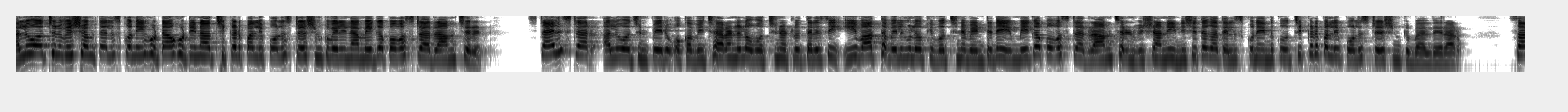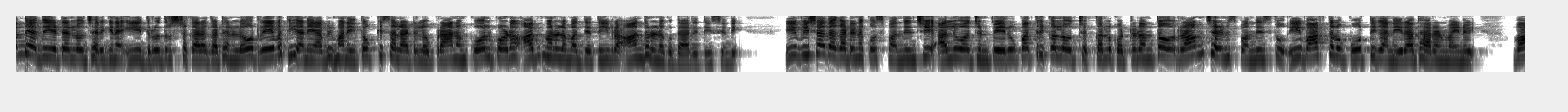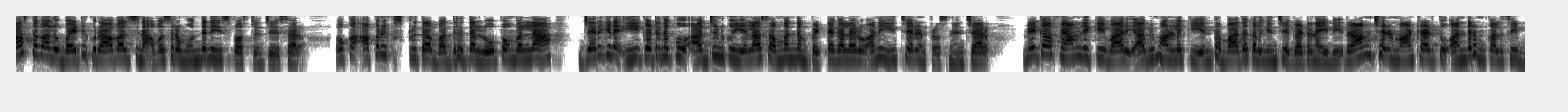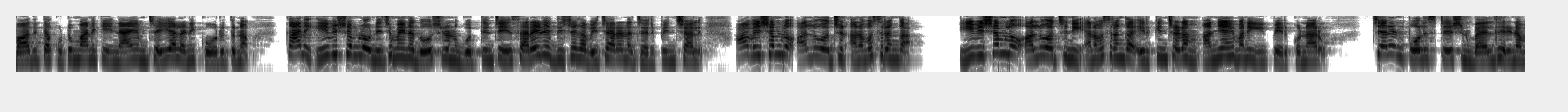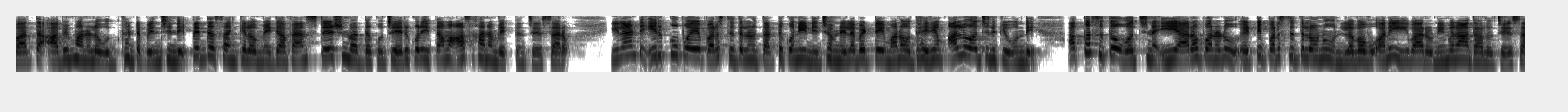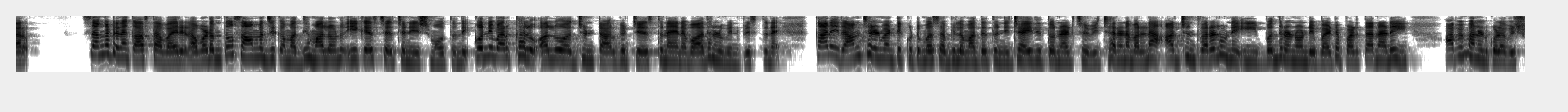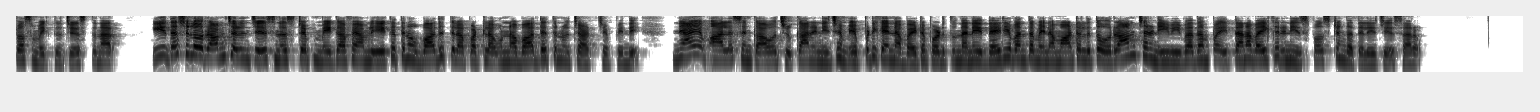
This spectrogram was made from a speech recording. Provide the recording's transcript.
అల్లు అర్జున్ విషయం తెలుసుకుని హుటాహుటిన చిక్కడపల్లి పోలీస్ స్టేషన్కు వెళ్ళిన mega power star Ram Charan. Style star Allu Arjun పేరు ఒక విచారణలో వచ్చినట్లు తెలిసి ఈ వార్త వెలుగులోకి వచ్చిన వెంటనే mega power star Ram Charan విషయాన్ని నిశితగా తెలుసుకునేందుకు చిక్కడపల్లి పోలీస్ స్టేషన్కు బయలుదేరారు. సంధ్య థియేటర్లో జరిగిన ఈ దురదృష్టకర ఘటనలో రేవతి అనే అభిమాని తొక్కిసలాటలో ప్రాణం కోల్పోవడం అభిమానుల మధ్య తీవ్ర ఆందోళనకు దారితీసింది. ఈ విషాద ఘటనకు స్పందించి అల్లు అర్జున్ పేరు పత్రికల్లో చక్కర్లు కొట్టడంతో రామ్ చరణ్ స్పందిస్తూ ఈ వార్తలు పూర్తిగా నిరాధారణమైనవి వాస్తవాలు బయటకు రావాల్సిన అవసరం ఉందని స్పష్టం చేశారు. ఒక అపరిష్కృత భద్రత లోపం వల్ల జరిగిన ఈ ఘటనకు అర్జున్కు ఎలా సంబంధం పెట్టగలరు అని చరణ్ ప్రశ్నించారు. మెగా ఫ్యామిలీకి వారి అభిమానులకి ఎంత బాధ కలిగించే ఘటన ఇది? రామ్ చరణ్ మాట్లాడుతూ అందరం కలిసి బాధిత కుటుంబానికి న్యాయం చేయాలని కోరుతున్నాం. కానీ ఈ విషయంలో నిజమైన దోషులను గుర్తించి సరైన దిశగా విచారణ జరిపించాలి. ఆ విషయంలో అల్లు అర్జున్ అనవసరంగా ఈ విషయంలో అల్లు అర్జున్ని అనవసరంగా ఇరికించడం అన్యాయమని పేర్కొన్నారు. చరణ్ పోలీస్ స్టేషన్ బయలుదేరిన వార్త అభిమానుల ఉత్కంఠ పెంచింది పెద్ద సంఖ్యలో మెగా ఫ్యాన్స్ స్టేషన్ వద్దకు చేరుకుని తమ అసహనం వ్యక్తం చేశారు. ఇలాంటి ఇరుక్కుపోయే పరిస్థితులను తట్టుకొని నిజం నిలబెట్టే మనోధైర్యం అల్లు అర్జున్కి ఉంది. అక్కసుతో వచ్చిన ఈ ఆరోపణలు ఎట్టి పరిస్థితుల్లోనూ నిలవవు అని వారు నినాదాలు చేశారు. సంఘటన కాస్త వైరల్ అవడంతో సామాజిక మాధ్యమాల్లోనూ ఈ కేసు చర్చనీయమవుతుంది. కొన్ని వర్గాలు అల్లు అర్జున్ టార్గెట్ చేస్తున్నాయన్న వాదనలు వినిపిస్తున్నాయి. కానీ రామ్ చరణ్ వంటి కుటుంబ సభ్యుల మద్దతు నిజాయితీతో నడిచే విచారణ వలన అర్జున్ త్వరలోనే ఈ ఇబ్బందుల నుండి బయటపడతానని అభిమానులు కూడా విశ్వాసం వ్యక్తం చేస్తున్నారు. ఈ దశలో రామ్ చరణ్ చేసిన స్టెప్ మెగా ఫ్యామిలీ ఏకతను బాధితుల పట్ల ఉన్న బాధ్యతను చాటు చెప్పింది. న్యాయం ఆలస్యం కావచ్చు కానీ నిజం ఎప్పటికైనా బయటపడుతుందనే ధైర్యవంతమైన మాటలతో రామ్ చరణ్ ఈ వివాదంపై తన వైఖరిని స్పష్టంగా తెలియజేశారు.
